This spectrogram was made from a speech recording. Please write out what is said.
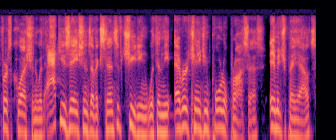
First question With accusations of extensive cheating within the ever changing portal process, image payouts,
